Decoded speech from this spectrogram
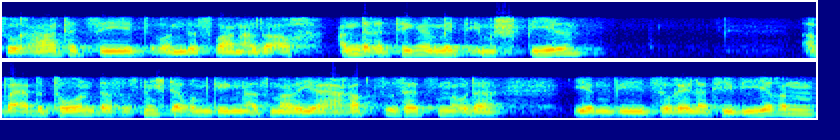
zu Rate zieht. Und es waren also auch andere Dinge mit im Spiel. Aber er betont, dass es nicht darum ging, als Maria herabzusetzen oder irgendwie zu relativieren,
